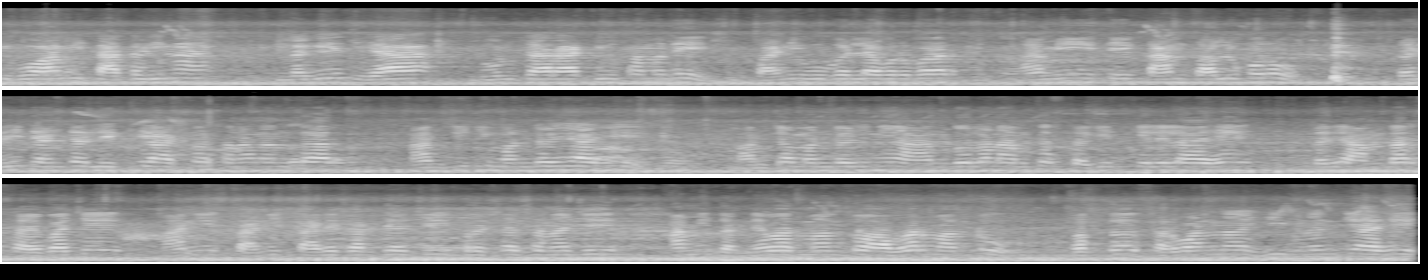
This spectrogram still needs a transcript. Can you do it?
की बुवा आम्ही तातडीनं लगेच ह्या दोन चार आठ दिवसामध्ये पाणी उघडल्याबरोबर आम्ही ते काम चालू करू. तरी त्यांच्या लेखी आश्वासनानंतर आमची जी मंडळी आहे आमच्या मंडळीने आंदोलन आमचं स्थगित केलेलं आहे. तरी आमदार साहेबाचे आणि स्थानिक कार्यकर्त्याचे प्रशासनाचे आम्ही धन्यवाद मानतो आभार मानतो. फक्त सर्वांना ही विनंती आहे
